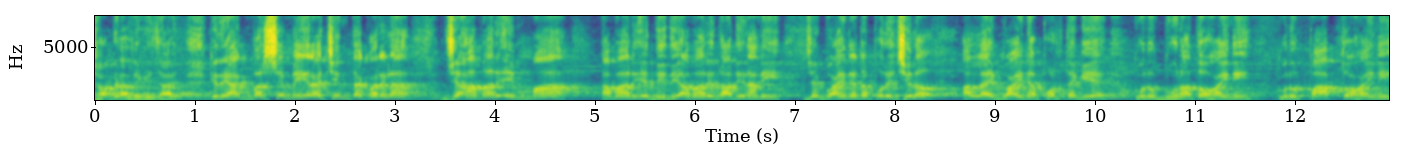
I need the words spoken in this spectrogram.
ঝগড়া লেগে যায়। কিন্তু একবার সে মেয়েরা চিন্তা করে না যে, আমার এই মা আমার এ দিদি, আমার এ দাদি নানি যে গয়নাটা পরেছিল, আল্লাহ গয়না পড়তে গিয়ে কোনো গুণা তো হয়নি, কোনো পাপ তো হয়নি,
